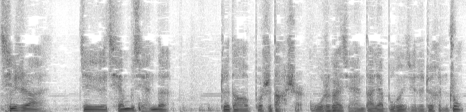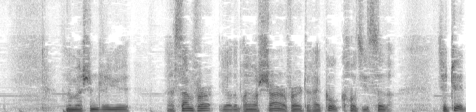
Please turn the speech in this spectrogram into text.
其实啊，这个钱不钱的，这倒不是大事儿，五十块钱大家不会觉得这很重。那么甚至于三分有的朋友十二分这还够扣几次的。就这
